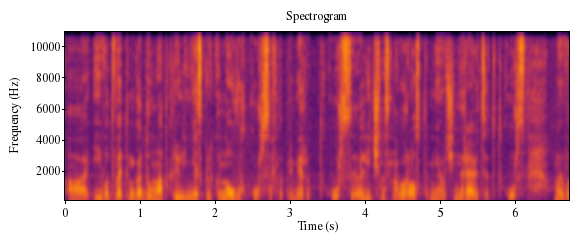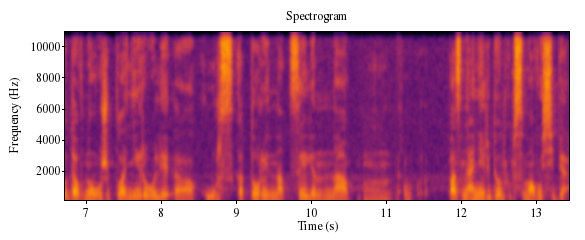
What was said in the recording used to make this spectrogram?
А, и вот в этом году мы открыли несколько новых курсов. Например, вот курс личностного роста. Мне очень нравится этот курс. Мы его давно уже планировали. А, курс, который нацелен на познание ребенком самого себя.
